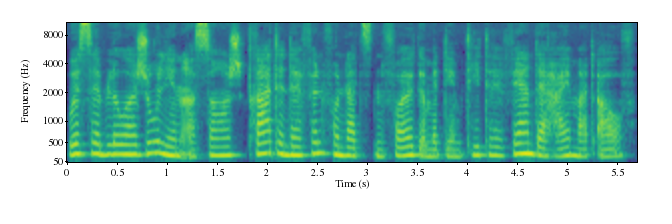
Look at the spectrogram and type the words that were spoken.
Whistleblower Julian Assange trat in der 500. Folge mit dem Titel Fern der Heimat auf.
